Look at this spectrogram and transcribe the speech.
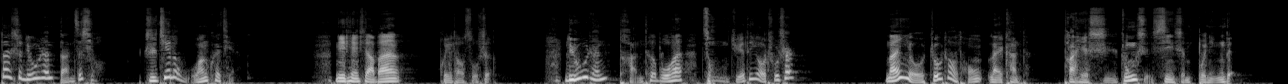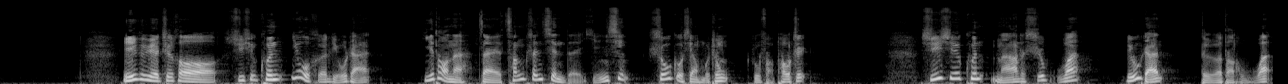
但是刘然胆子小，只借了五万块钱。那天下班回到宿舍，刘然忐忑不安，总觉得要出事儿。男友周兆彤来看他，他也始终是心神不宁的。一个月之后，徐学坤又和刘然。一道呢，在苍山县的银杏收购项目中如法炮制。徐学坤拿了十五万，刘然得到了五万。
